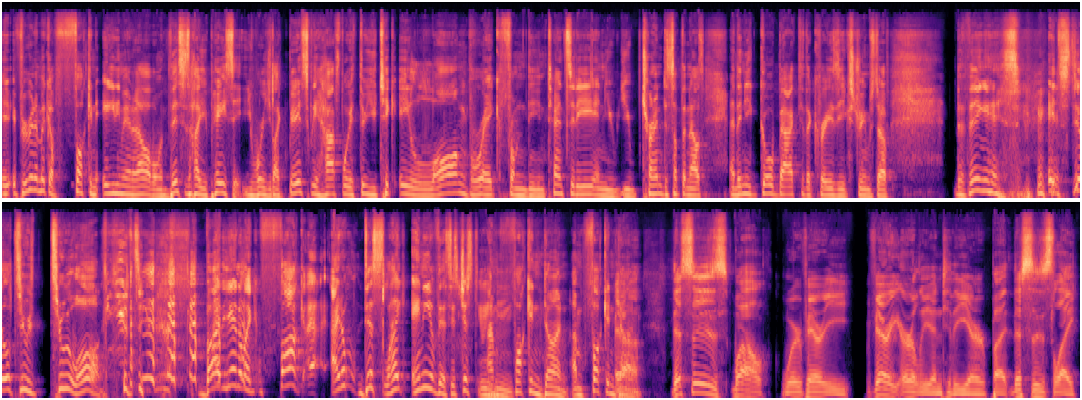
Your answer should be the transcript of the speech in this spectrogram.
if you're gonna make a fucking 80 minute album, this is how you pace it. You where you like basically halfway through, you take a long break from the intensity and you you turn it into something else, and then you go back to the crazy extreme stuff. The thing is, it's still too too long. By the end, I'm like, fuck, I, I don't dislike any of this. It's just I'm Mhm. fucking done. I'm fucking Yeah. done. This is well, we're very very early into the year, but this is like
